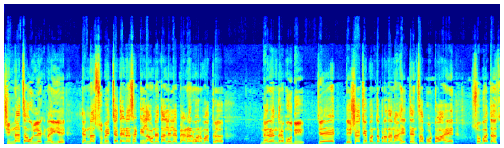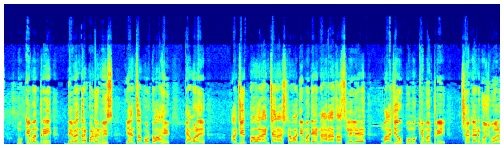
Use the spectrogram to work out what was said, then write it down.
चिन्हाचा उल्लेख नाहीये. त्यांना शुभेच्छा देण्यासाठी लावण्यात आलेल्या बॅनरवर मात्र नरेंद्र मोदी जे देशाचे पंतप्रधान आहेत त्यांचा फोटो आहे. सोबतच मुख्यमंत्री देवेंद्र फडणवीस यांचा फोटो आहे. त्यामुळे अजित पवारांच्या राष्ट्रवादीमध्ये नाराज असलेले माजी उपमुख्यमंत्री छगन भुजबळ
